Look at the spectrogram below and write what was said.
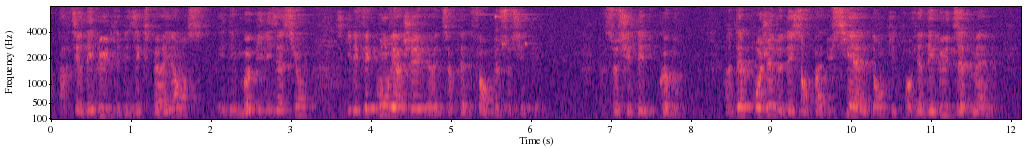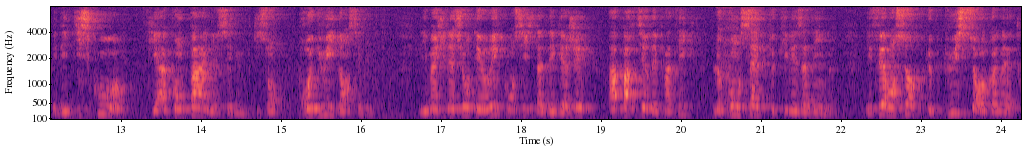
à partir des luttes et des expériences et des mobilisations, ce qui les fait converger vers une certaine forme de société, la société du commun. Un tel projet ne descend pas du ciel, donc il provient des luttes elles-mêmes et des discours qui accompagnent ces luttes, qui sont produits dans ces luttes. L'imagination théorique consiste à dégager, à partir des pratiques, le concept qui les anime et faire en sorte que puissent se reconnaître,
